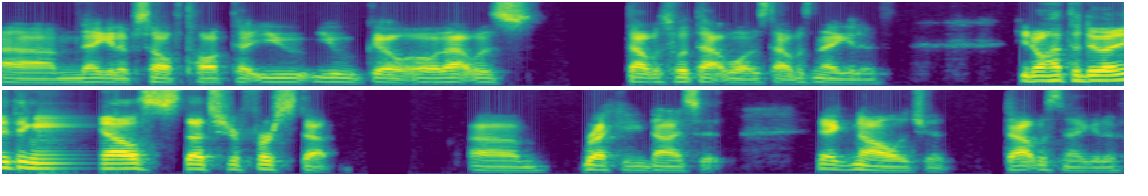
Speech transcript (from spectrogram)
um, negative self-talk that you you go oh that was that was what that was. That was negative. You don't have to do anything else. That's your first step. Um, recognize it. Acknowledge it. That was negative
